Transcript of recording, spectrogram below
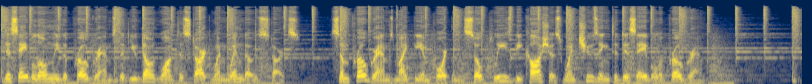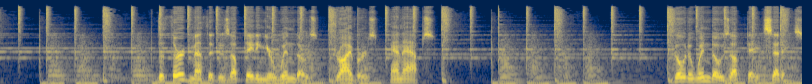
Disable only the programs that you don't want to start when Windows starts. Some programs might be important so please be cautious when choosing to disable a program. The third method is updating your Windows, drivers, and apps. Go to Windows Update Settings.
